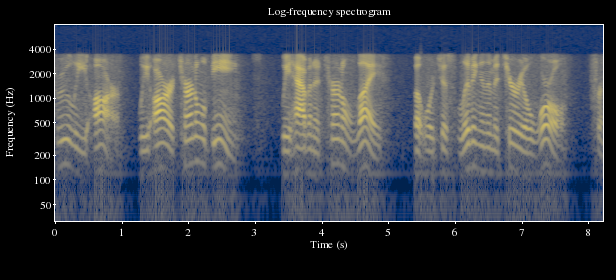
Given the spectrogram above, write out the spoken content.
truly are. We are eternal beings. We have an eternal life but we're just living in the material world for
